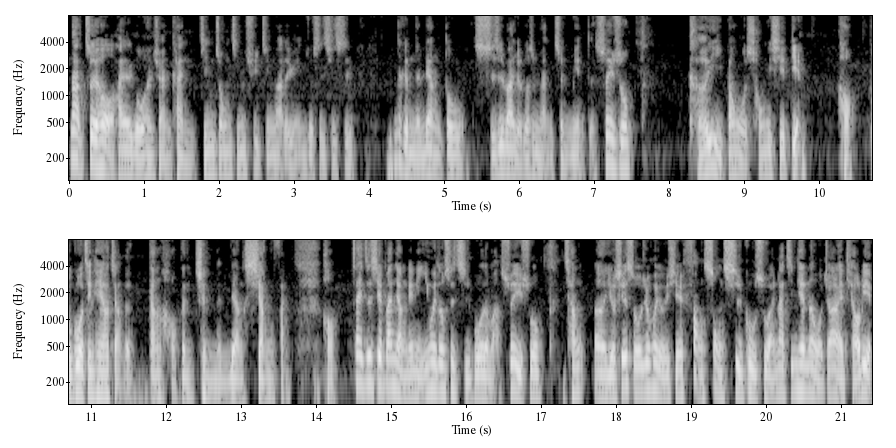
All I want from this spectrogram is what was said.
那最后还有一个我很喜欢看金钟、金曲、金马的原因，就是其实那个能量都十之八九都是蛮正面的，所以说。可以帮我充一些电，好。不过今天要讲的刚好跟正能量相反。好，在这些颁奖典礼，因为都是直播的嘛，所以说常呃有些时候就会有一些放送事故出来。那今天呢，我就要来调列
